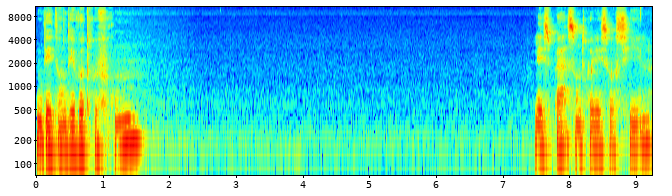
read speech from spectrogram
Détendez votre front. L'espace entre les sourcils.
